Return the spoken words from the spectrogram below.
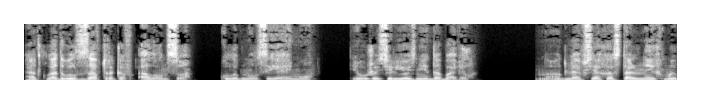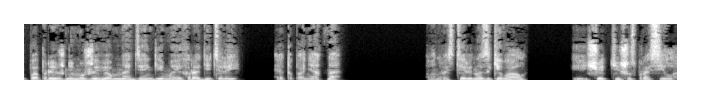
«Откладывал завтраков, Алонсо», — улыбнулся я ему и уже серьезнее добавил. «Но для всех остальных мы по-прежнему живем на деньги моих родителей. Это понятно?» Он растерянно закивал и еще тише спросил.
